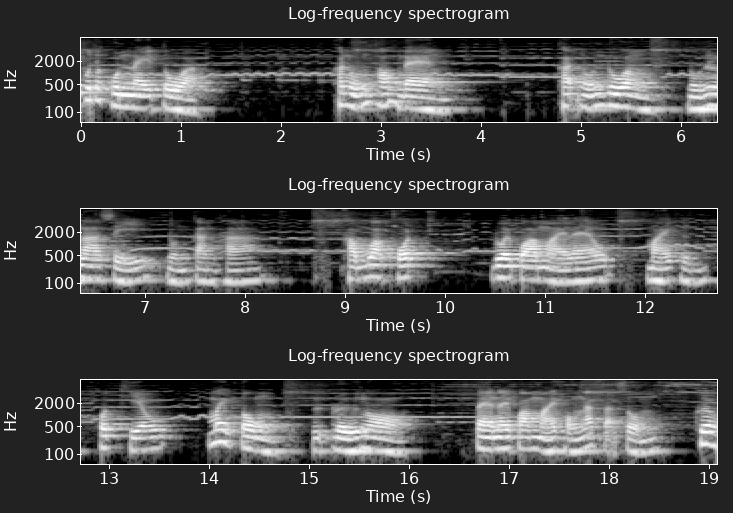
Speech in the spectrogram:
พุทธคุณในตัว ขนุนทองแดง ขนุนดวง หนุนราศีหนุนการค้า คำว่าคดโดยความหมายแล้ว หมายถึงคดเคี้ยว ไม่ตรงหรืองอ แต่ในความหมายของนักสะสมเครื่อง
